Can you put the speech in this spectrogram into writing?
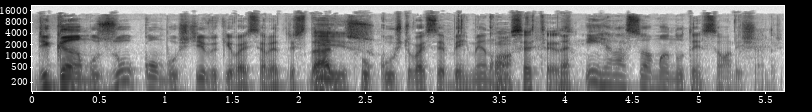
digamos, o combustível que vai ser a eletricidade, isso. o custo vai ser bem menor. Com certeza. Né? Em relação à manutenção, Alexandre?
